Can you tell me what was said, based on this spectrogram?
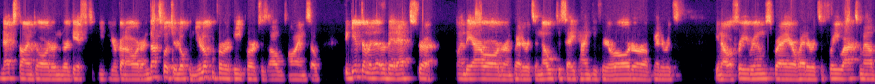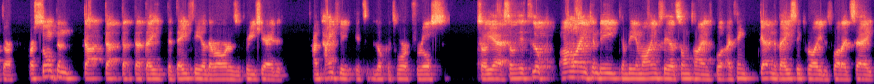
next time to order under a gift, you're going to order. And that's what you're looking. You're looking for repeat purchase all the time. So to give them a little bit extra when they are ordering, whether it's a note to say thank you for your order, or whether it's you know a free room spray, or whether it's a free wax melt, or or something that that that, that they that they feel their order is appreciated. And thankfully, it's look, it's worked for us. So yeah, so it's look, online can be can be a minefield sometimes, but I think getting the basics right is what I'd say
